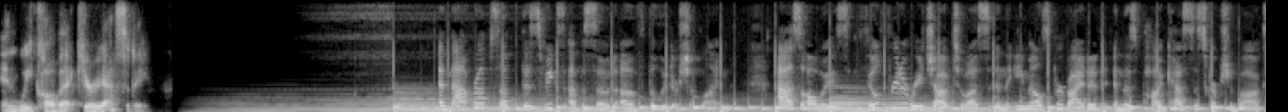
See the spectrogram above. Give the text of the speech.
And we call that curiosity. And that wraps up this week's episode of The Leadership Line. As always, feel free to reach out to us in the emails provided in this podcast description box,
